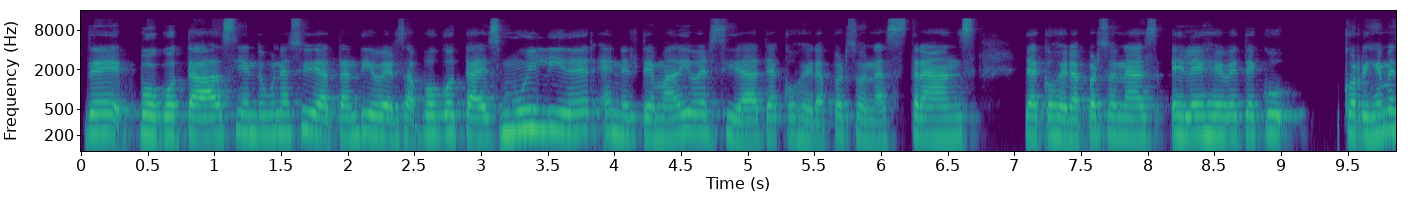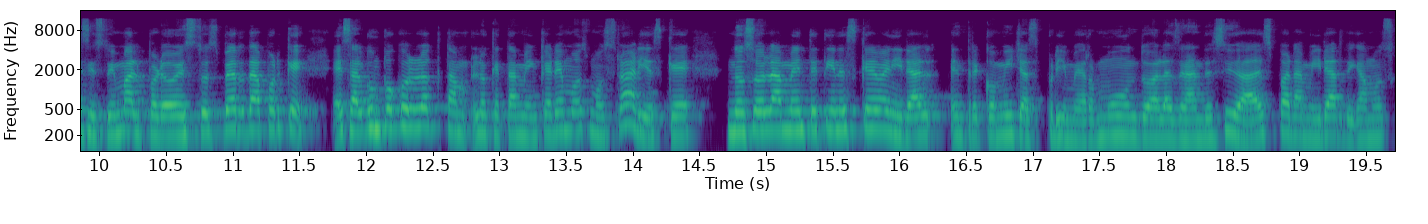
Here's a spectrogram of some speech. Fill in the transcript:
de Bogotá siendo una ciudad tan diversa, Bogotá es muy líder en el tema de diversidad, de acoger a personas trans, de acoger a personas LGBTQ. Corrígeme si estoy mal, pero esto es verdad porque es algo un poco lo, que también queremos mostrar y es que no solamente tienes que venir al, entre comillas, primer mundo, a las grandes ciudades para mirar, digamos,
